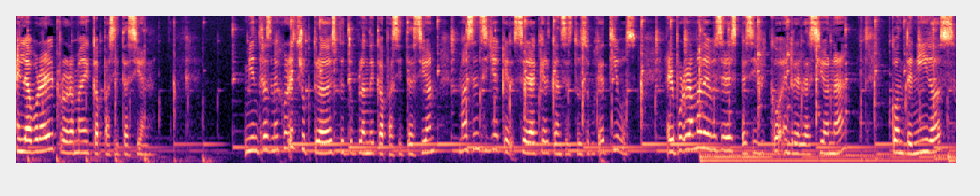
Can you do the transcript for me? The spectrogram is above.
Elaborar el programa de capacitación. Mientras mejor estructurado esté tu plan de capacitación, más sencillo será que alcances tus objetivos. El programa debe ser específico en relación a contenidos,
